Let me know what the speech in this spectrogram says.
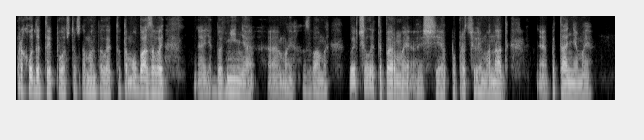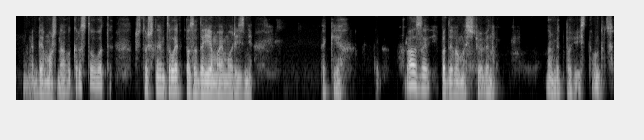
проходити по штучному інтелекту. Тому базове якби вміння ми з вами вивчили. Тепер ми е, ще попрацюємо над е, питаннями, де можна використовувати штучний інтелект, позадаємо йому різні такі фрази і подивимось, що він нам відповість. От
